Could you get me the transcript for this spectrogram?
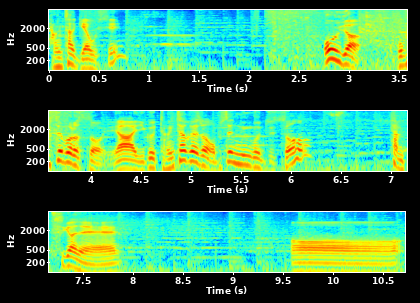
장착이야 혹시? 어야 없애버렸어 야 이거 장착해서 없애는 건 줬어? 참 특이하네 어...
